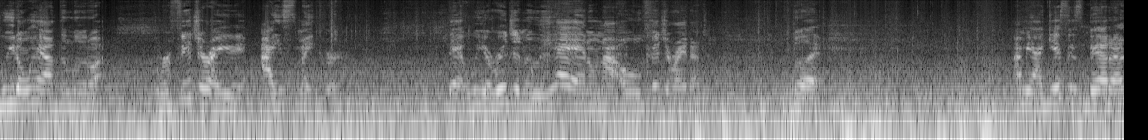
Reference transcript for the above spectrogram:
we don't have the little refrigerated ice maker that we originally had on our old refrigerator. But I mean, I guess it's better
